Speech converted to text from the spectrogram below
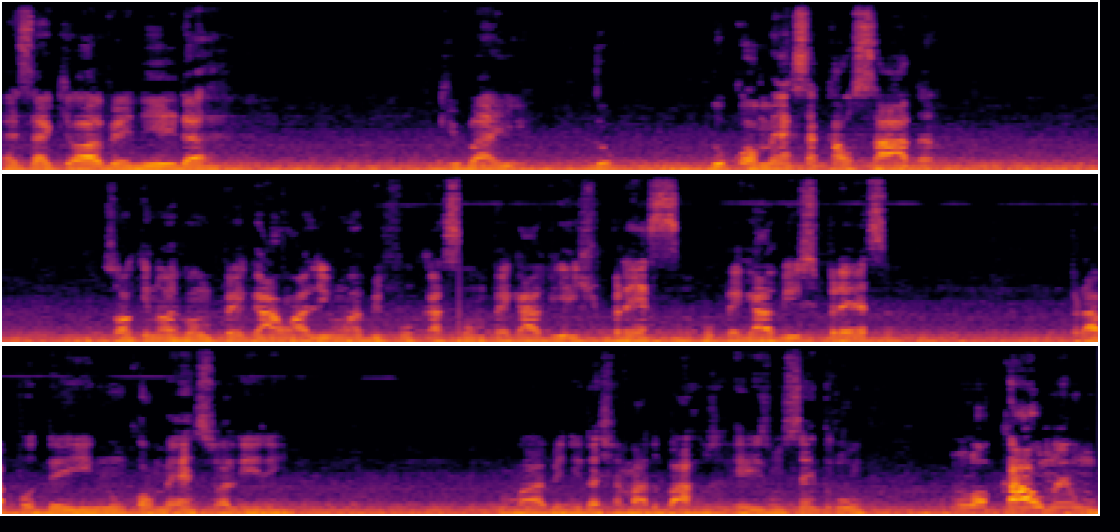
Essa aqui é uma avenida que vai do, do comércio à calçada. Só que nós vamos pegar um, ali uma bifurcação, vamos pegar a via expressa, vou pegar a via expressa para poder ir num comércio ali uma avenida chamada Barros Reis, um centro, um local, né, um,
